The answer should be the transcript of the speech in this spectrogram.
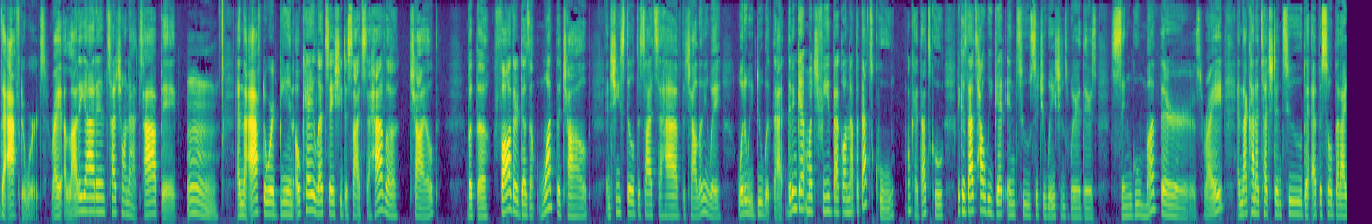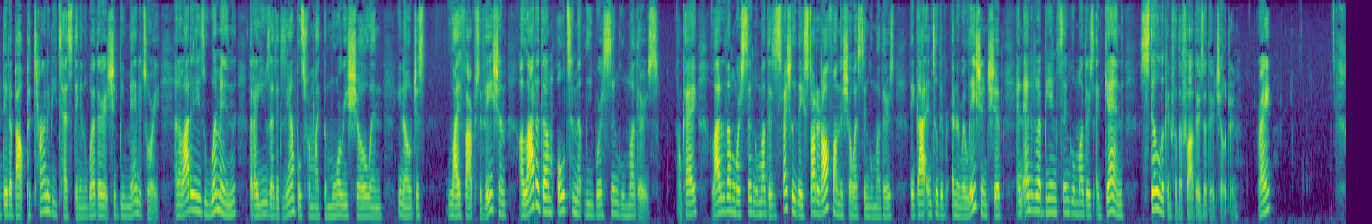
the afterwards, right? A lot of y'all didn't touch on that topic. Mm. And the afterward being, okay, let's say she decides to have a child, but the father doesn't want the child and she still decides to have the child anyway. What do we do with that? Didn't get much feedback on that, but that's cool. Okay, that's cool because that's how we get into situations where there's single mothers, right? And that kind of touched into the episode that I did about paternity testing and whether it should be mandatory. And a lot of these women that I use as examples from like the Maury show and, you know, just life observation, a lot of them ultimately were single mothers. Okay. A lot of them were single mothers, especially they started off on the show as single mothers. They got into the, in a relationship and ended up being single mothers again, still looking for the fathers of their children. Right.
